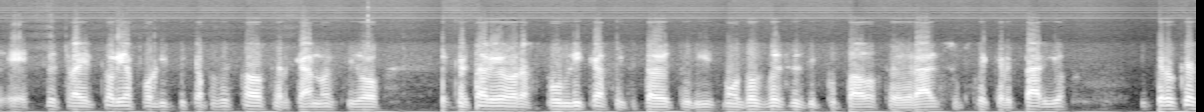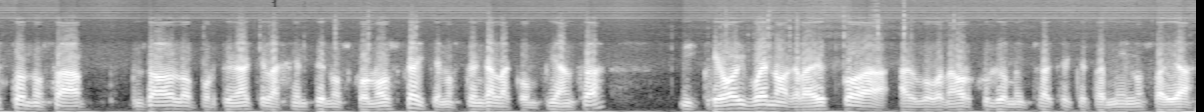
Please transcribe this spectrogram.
eh, de trayectoria política, pues he estado cercano, he sido secretario de Obras Públicas, secretario de Turismo, dos veces diputado federal, subsecretario, y creo que esto nos ha pues, dado la oportunidad que la gente nos conozca y que nos tenga la confianza, y que hoy, bueno, agradezco al gobernador Julio Menchaca que también nos haya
